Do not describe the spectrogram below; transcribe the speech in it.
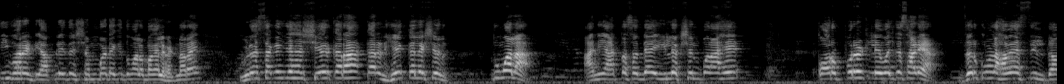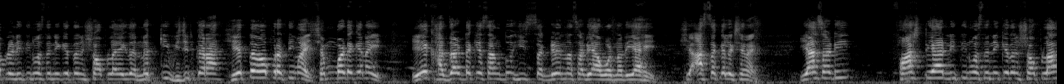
ती व्हरायटी आपल्या इथे शंभर टक्के तुम्हाला बघायला भेटणार आहे. व्हिडिओ सगळ्यांच्या शेअर करा कारण हे कलेक्शन तुम्हाला आणि आता सध्या इलेक्शन पण आहे. कॉर्पोरेट लेवलच्या साड्या. जर कोणाला हवे असतील तर आपल्या नितीन वस्त्र निकेतन शॉपला एकदा नक्की व्हिजिट करा. हे तर अप्रतिम आहे. शंभर टक्के नाही. एक हजार टक्के सांगतो ही सगळ्यांना साडी आवडणारी आहे. ही असं कलेक्शन आहे. यासाठी फास्ट या नितीन वस्त्र निकेतन शॉपला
